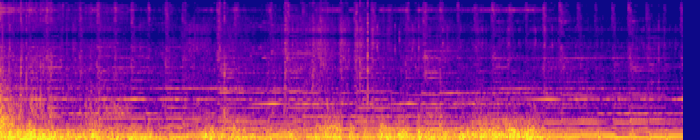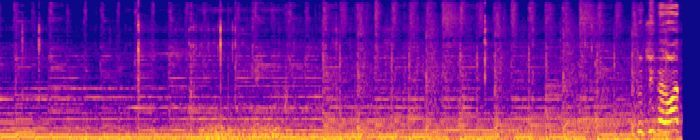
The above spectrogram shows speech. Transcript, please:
de suite à droite.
